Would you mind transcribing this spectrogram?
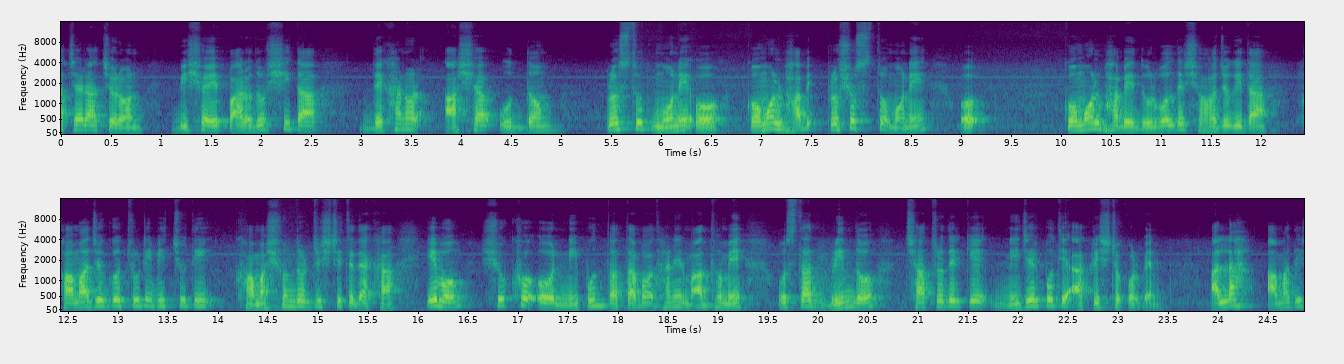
আচার আচরণ বিষয়ে পারদর্শিতা দেখানোর আশা উদ্যম, প্রস্তুত মনে ও কোমলভাবে, প্রশস্ত মনে ও কোমলভাবে দুর্বলদের সহযোগিতা, ক্ষমাযোগ্য ত্রুটি বিচ্যুতি ক্ষমা সুন্দর দৃষ্টিতে দেখা এবং সূক্ষ্ম ও নিপুণ তত্ত্বাবধানের মাধ্যমে ওস্তাদ বৃন্দ ছাত্রদেরকে নিজের প্রতি আকৃষ্ট করবেন। আল্লাহ আমাদের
